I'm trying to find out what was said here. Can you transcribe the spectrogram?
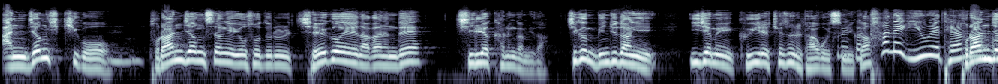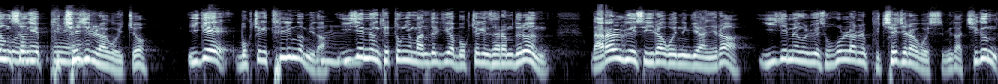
안정시키고 음. 불안정성의 요소들을 제거해 나가는데 진력하는 겁니다. 지금 민주당이 이재명이 그 일에 최선을 다하고 있습니까? 그러니까 탄핵 이후에 대한 불안정성에 부채질을 하고 있죠. 이게 목적이 틀린 겁니다. 음. 이재명 대통령 만들기가 목적인 사람들은 나라를 위해서 일하고 있는 게 아니라 이재명을 위해서 혼란을 부채질하고 있습니다. 지금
